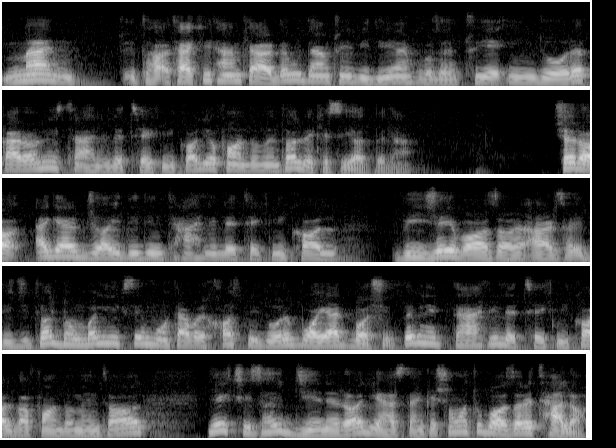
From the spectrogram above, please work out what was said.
من تاکید هم کرده بودم توی ویدیو هم گذاشتم. توی این دوره قرار نیست تحلیل technical یا fundamental به کسی یاد بدم. چرا؟ اگر جایی دیدین تحلیل technical ویژه بازار ارزهای دیجیتال دنبال یک سری محتوای خاص توی دوره باید باشید. ببینید تحلیل technical و fundamental یک چیزهای general ی هستن که شما تو بازار طلا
